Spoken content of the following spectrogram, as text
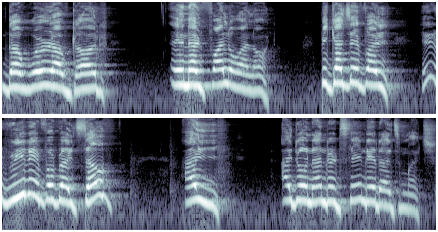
the Word of God and I follow along. Because if I read it for myself, I, I don't understand it as much.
